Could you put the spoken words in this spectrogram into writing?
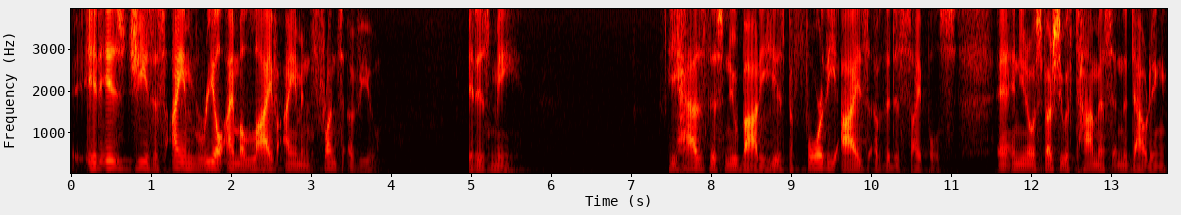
It is Jesus. I am real. I'm alive. I am in front of you. It is me. He has this new body. He is before the eyes of the disciples. And, and you know, especially with Thomas and the doubting,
